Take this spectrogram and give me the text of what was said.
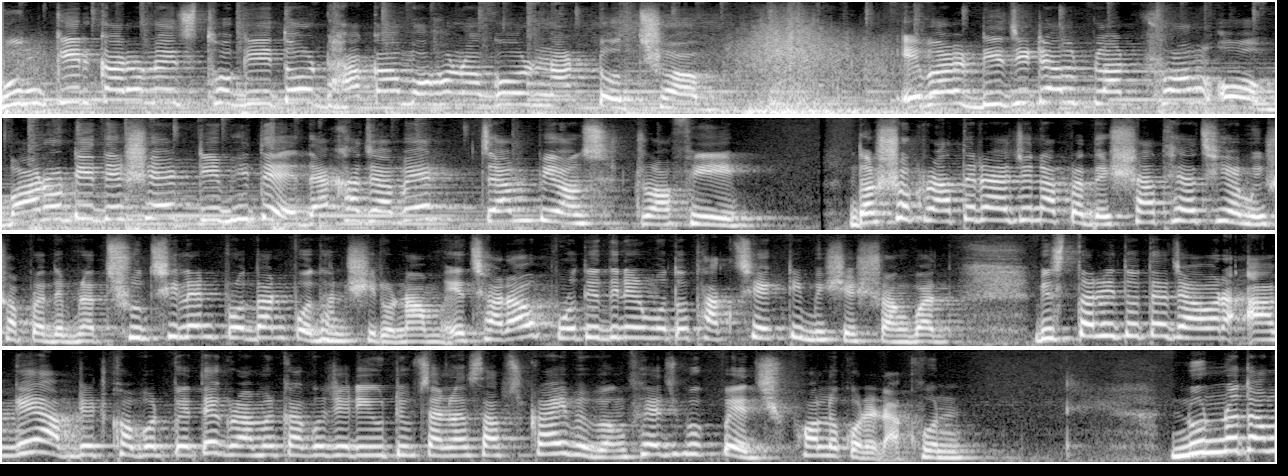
হুমকির কারণে স্থগিত ঢাকা মহানগর নাট্যোৎসব। এবার ডিজিটাল প্ল্যাটফর্ম ও বারোটি দেশের টিভিতে দেখা যাবে চ্যাম্পিয়ন্স ট্রফি। দর্শক, রাতের আয়োজনে আপনাদের সাথে আছি আমি স্বপ্না দেবনাথ। শুনছিলেন প্রধান প্রধান শিরোনাম। এছাড়াও প্রতিদিনের মতো থাকছে একটি বিশেষ সংবাদ। বিস্তারিততে যাওয়ার আগে আপডেট খবর পেতে গ্রামের কাগজের ইউটিউব চ্যানেল সাবস্ক্রাইব এবং ফেসবুক পেজ ফলো করে রাখুন। ন্যূনতম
